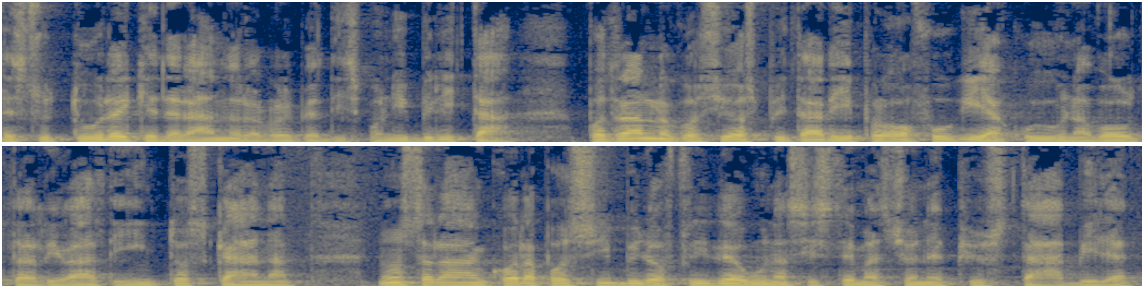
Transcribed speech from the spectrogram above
Le strutture chiederanno la propria disponibilità, potranno così ospitare i profughi a cui una volta arrivati in Toscana non sarà ancora possibile offrire una sistemazione più stabile.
